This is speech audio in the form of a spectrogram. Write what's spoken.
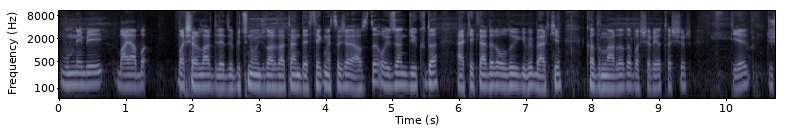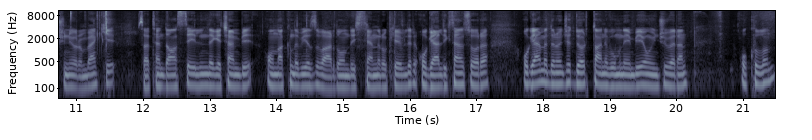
Women NBA bayağı ba- başarılar diledi. Bütün oyuncular zaten destek mesajı yazdı. O yüzden Duke'u da erkeklerde de olduğu gibi belki kadınlarda da başarıya taşır diye düşünüyorum. Ben ki zaten Dawn Staley'nin de geçen bir onun hakkında bir yazı vardı. Onu da isteyenler okuyabilir. O geldikten sonra o gelmeden önce 4 tane Women NBA oyuncu veren okulun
